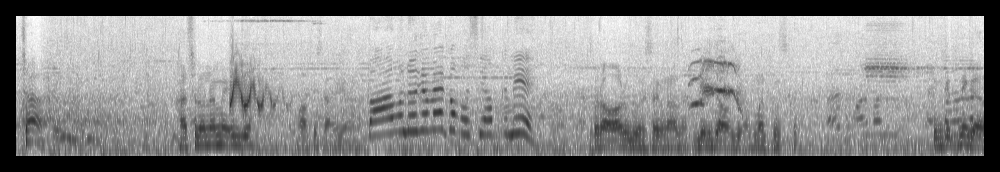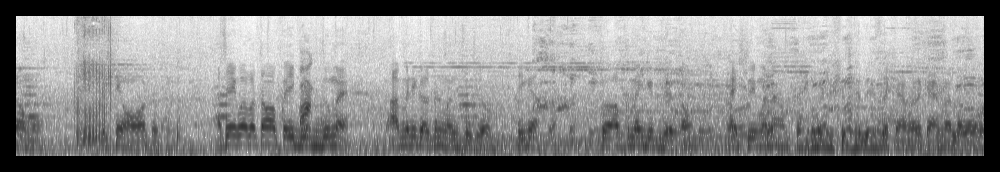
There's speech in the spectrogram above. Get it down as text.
अच्छा हाँ सुनो ना मैं वापस आ गया मैं। पागल हो गया मैं कब फंसी आपके लिए। थोड़ा और घुस सकना था। गिर जाओगे आप मत उसको तुम कितनी गर्म हो, कितनी हॉट हो तुम। अच्छा एक बार बताओ आपको, एक गिफ्ट दूँ मैं? आप मेरी गर्लफ्रेंड बन चुकी हो, ठीक है? तो आपको मैं गिफ्ट देता हूँ। एक्चुअली मैं ना प्राइवेट वीडियो देखता कैमरा कैमरा लगा हो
